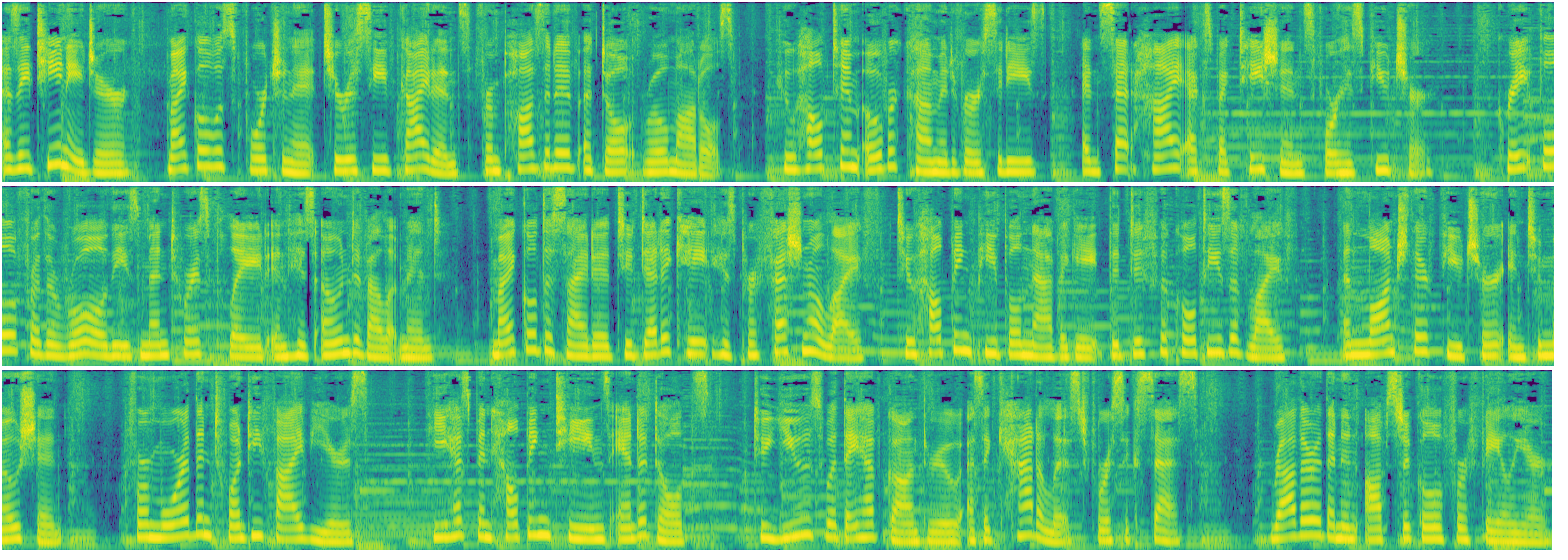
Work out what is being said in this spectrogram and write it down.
As a teenager, Michael was fortunate to receive guidance from positive adult role models who helped him overcome adversities and set high expectations for his future. Grateful for the role these mentors played in his own development, Michael decided to dedicate his professional life to helping people navigate the difficulties of life and launch their future into motion. For more than 25 years, he has been helping teens and adults to use what they have gone through as a catalyst for success rather than an obstacle for failure.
